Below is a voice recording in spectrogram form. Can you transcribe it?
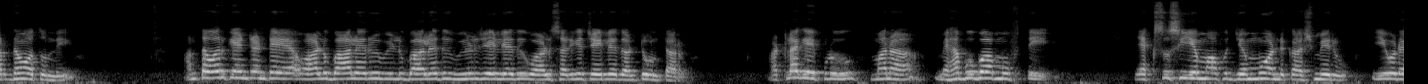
అర్థమవుతుంది. అంతవరకు ఏంటంటే వాళ్ళు బాగాలేరు వీళ్ళు బాగాలేదు వీళ్ళు చేయలేదు వాళ్ళు సరిగా చేయలేదు అంటూ ఉంటారు. అట్లాగే ఇప్పుడు మన Mehbooba Mufti ex CM of Jammu and Kashmir ఈవిడ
